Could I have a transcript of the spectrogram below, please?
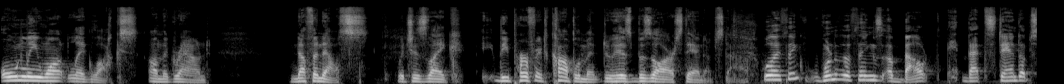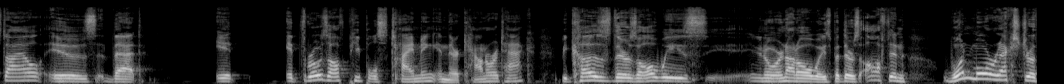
only want leg locks on the ground. Nothing else, which is like the perfect complement to his bizarre stand up style. Well, I think one of the things about that stand-up style is that it it throws off people's timing in their counterattack because there's always, you know, or not always, but there's often one more extra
